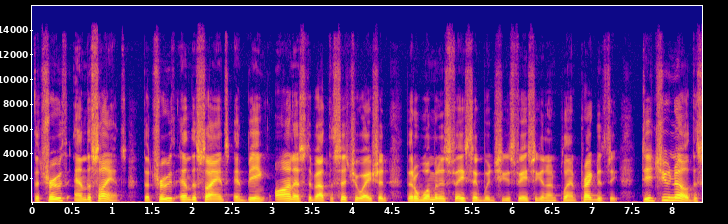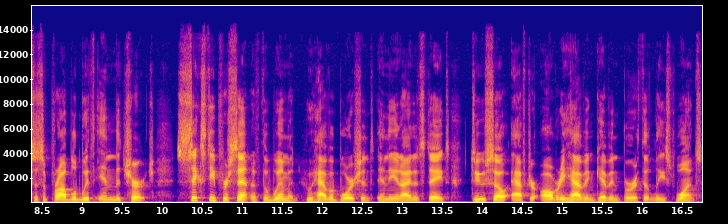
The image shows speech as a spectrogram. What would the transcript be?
the truth and the science. The truth and the science, and being honest about the situation that a woman is facing when she is facing an unplanned pregnancy. Did you know this is a problem within the church? 60% of the women who have abortions in the United States do so after already having given birth at least once.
